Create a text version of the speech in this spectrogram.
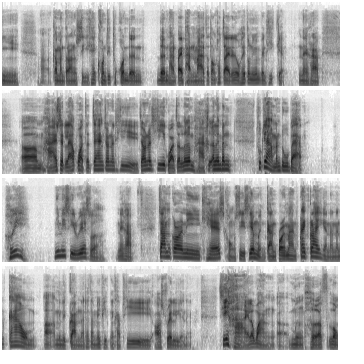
มีกัมมันตรังสีให้คนที่ทุกคนเดินเดินผ่านไปผ่านมาจะต้องเข้าใจได้เลยว่าเฮ้ยตรงนี้มันเป็นที่เก็บนะครับ หายเสร็จแล้วกว่าจะแจ้งเจ้าหน้าที่ เจ้าหน้าที่กว่าจะเริ่มหาคืออะไรมันทุกอย่างมันดูแบบ เฮ้ย นี่ไม่ซีเรียสเหรอนะครับจำกรณีเคสของซีเซียมเหมือนกันปริมาณใกล้ๆกันนั้น9มิลลิกรัมนะถ้าจำไม่ผิดนะครับที่ออสเตรเลียเนี่ยที่หายระหว่างเมืองเพิร์ธลง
